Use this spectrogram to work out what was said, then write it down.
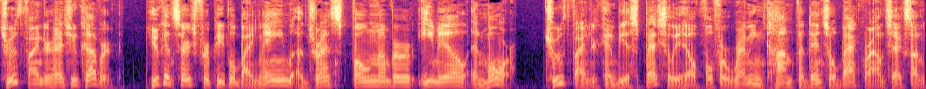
Truthfinder has you covered. You can search for people by name, address, phone number, email, and more. Truthfinder can be especially helpful for running confidential background checks on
